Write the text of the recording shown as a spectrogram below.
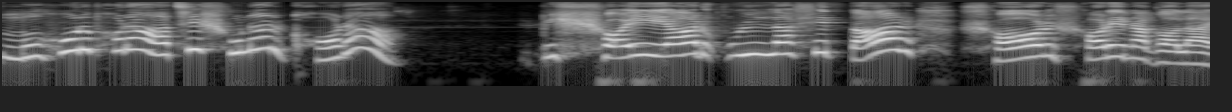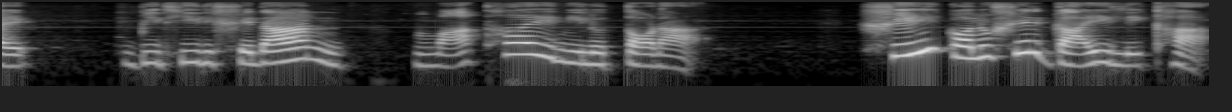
মোহর ভরা আছে সোনার ঘড়া। বিস্ময়ে আর উল্লাসে তার স্বর সরে না গলায়। বিধির সেদান মাথায় নিল তড়া সেই কলসের গায়ে লেখা,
